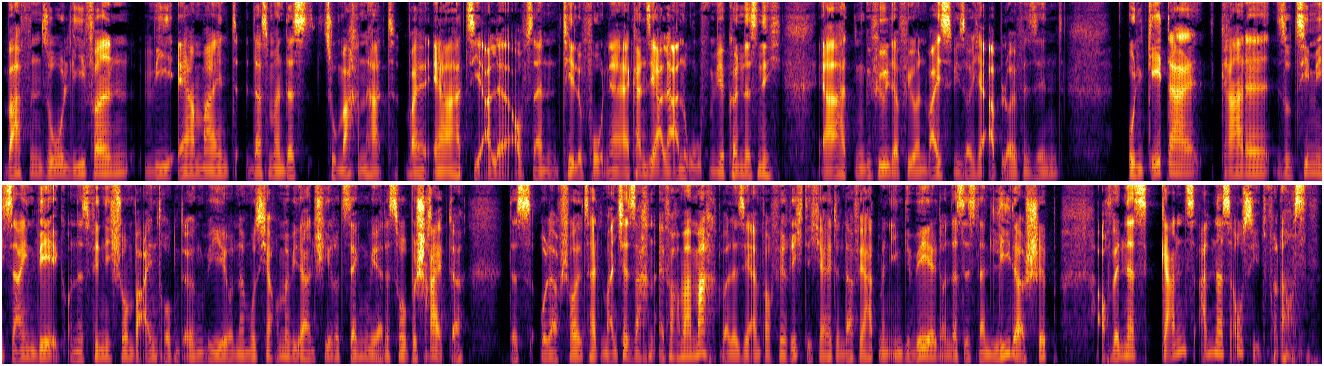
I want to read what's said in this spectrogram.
Waffen so liefern, wie er meint, dass man das zu machen hat, weil er hat sie alle auf seinem Telefon, ja, er kann sie alle anrufen, wir können es nicht. Er hat ein Gefühl dafür und weiß, wie solche Abläufe sind und geht da gerade so ziemlich seinen Weg. Und das finde ich schon beeindruckend irgendwie. Und da muss ich auch immer wieder an Schieritz denken, wie er das so beschreibt, ja? dass Olaf Scholz halt manche Sachen einfach mal macht, weil er sie einfach für richtig hält und dafür hat man ihn gewählt. Und das ist dann Leadership, auch wenn das ganz anders aussieht von außen.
